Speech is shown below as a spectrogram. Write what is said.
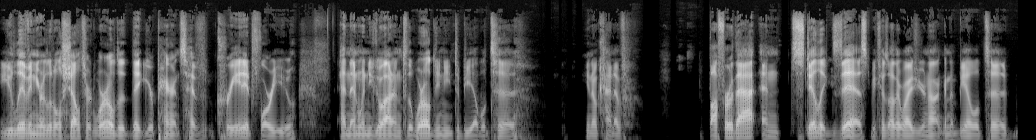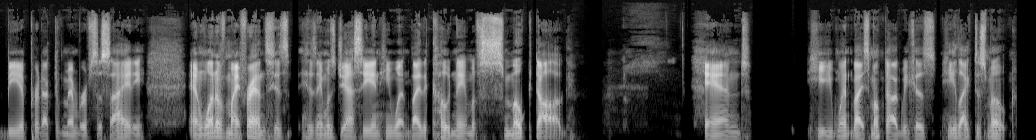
you live in your little sheltered world that- that your parents have created for you. And then when you go out into the world, you need to be able to, you know, kind of buffer that and still mm-hmm. exist because otherwise you're not going to be able to be a productive member of society. And one of my friends, his his name was Jesse, and he went by the code name of Smoke Dog. And he went by Smoke Dog because he liked to smoke,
